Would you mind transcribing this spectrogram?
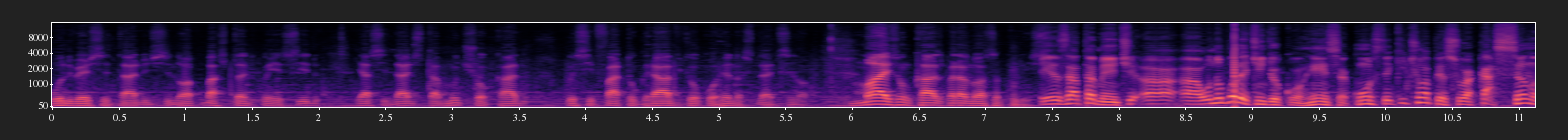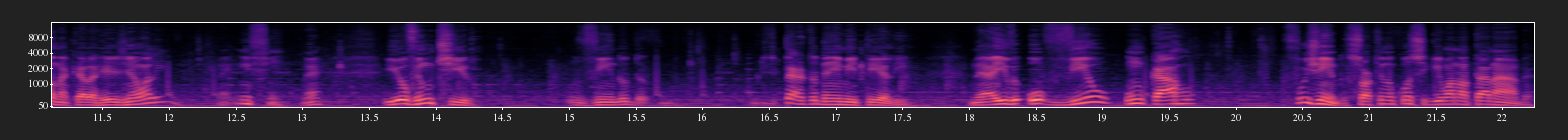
universitário de Sinop, bastante conhecido, e a cidade está muito chocada com esse fato grave que ocorreu na cidade de Sinop. Mais um caso para a nossa polícia. exatamente. A- a- no boletim de ocorrência consta que tinha uma pessoa caçando naquela região ali, né? enfim, né? E houve um tiro vindo do- de perto da MT ali. Né? Aí ouviu um carro fugindo, só que não conseguiu anotar nada.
